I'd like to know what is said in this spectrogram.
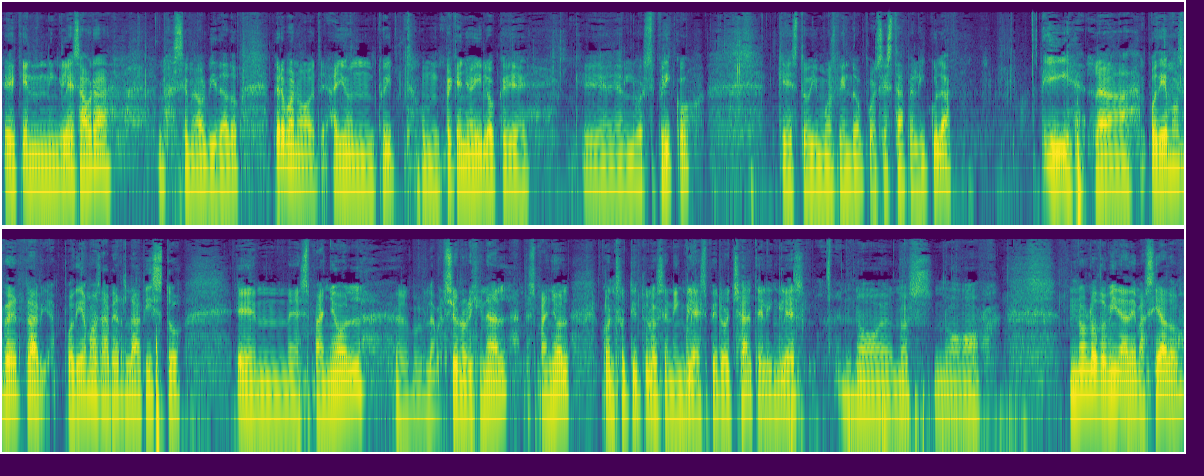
eh, que en inglés ahora se me ha olvidado. Pero bueno, hay un tweet, un pequeño hilo que, que lo explico, que estuvimos viendo pues esta película. Y la podíamos verla podíamos haberla visto en español la versión original español con subtítulos en inglés. Pero chat el inglés no no, no, no lo domina demasiado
